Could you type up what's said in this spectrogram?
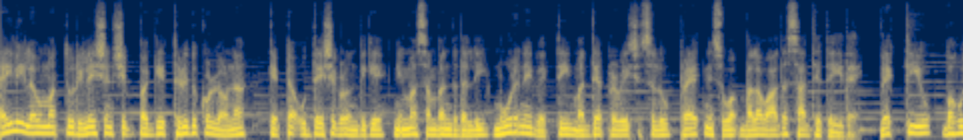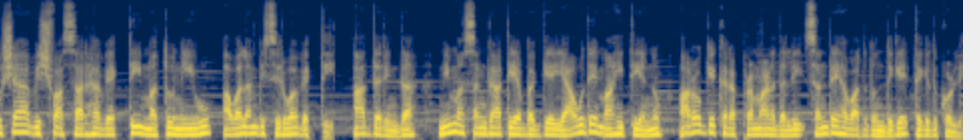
ಡೈಲಿ ಲವ್ ಮತ್ತು ರಿಲೇಶನ್ಶಿಪ್ ಬಗ್ಗೆ ತಿಳಿದುಕೊಳ್ಳೋಣ. ಕೆಟ್ಟ ಉದ್ದೇಶಗಳೊಂದಿಗೆ ನಿಮ್ಮ ಸಂಬಂಧದಲ್ಲಿ ಮೂರನೇ ವ್ಯಕ್ತಿ ಮಧ್ಯಪ್ರವೇಶಿಸಲು ಪ್ರಯತ್ನಿಸುವ ಬಲವಾದ ಸಾಧ್ಯತೆ ಇದೆ. ವ್ಯಕ್ತಿಯು ಬಹುಶಃ ವಿಶ್ವಾಸಾರ್ಹ ವ್ಯಕ್ತಿ ಮತ್ತು ನೀವು ಅವಲಂಬಿಸಿರುವ ವ್ಯಕ್ತಿ. ಆದ್ದರಿಂದ ನಿಮ್ಮ ಸಂಗಾತಿಯ ಬಗ್ಗೆ ಯಾವುದೇ ಮಾಹಿತಿಯನ್ನು ಆರೋಗ್ಯಕರ ಪ್ರಮಾಣದಲ್ಲಿ ಸಂದೇಹವಾದದೊಂದಿಗೆ ತೆಗೆದುಕೊಳ್ಳಿ.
